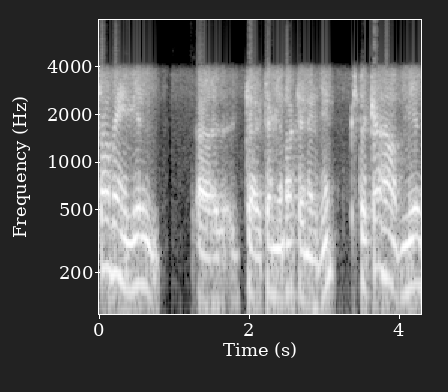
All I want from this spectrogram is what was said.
120 000 camionneurs canadiens, puis tu as 40 000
